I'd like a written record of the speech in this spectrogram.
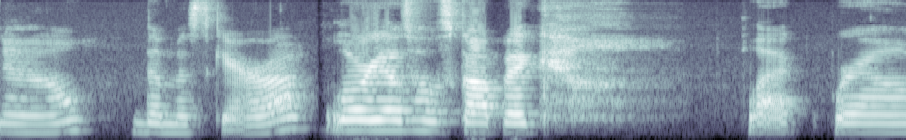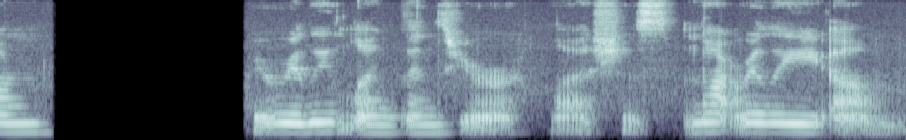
now the mascara. L'Oreal Telescopic Black Brown. It really lengthens your lashes. Not really um,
